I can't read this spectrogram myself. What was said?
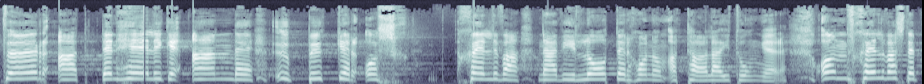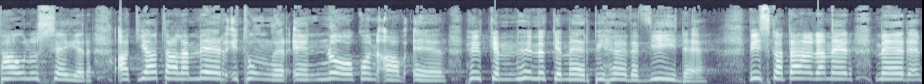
För att den helige ande uppbygger oss själva när vi låter honom att tala i tungor. Om självaste Paulus säger att jag talar mer i tungor än någon av er, hur mycket mer behöver vi det? Vi ska tala med, med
